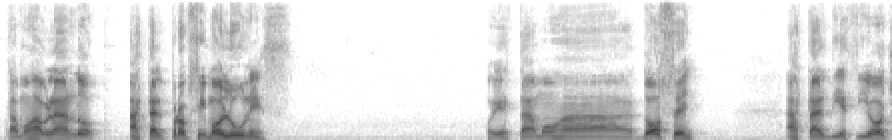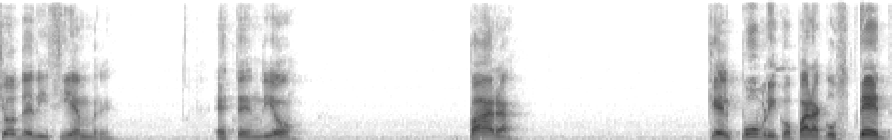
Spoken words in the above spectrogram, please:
Estamos hablando hasta el próximo lunes. Hoy estamos a 12. Hasta el 18 de diciembre extendió para que el público, para que usted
